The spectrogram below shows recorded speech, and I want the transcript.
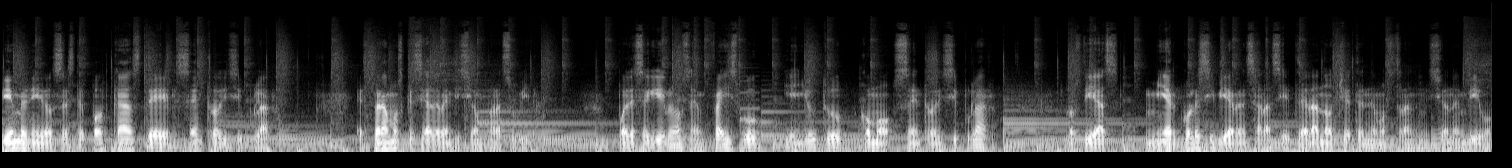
Bienvenidos a este podcast del Centro Discipular. Esperamos que sea de bendición para su vida. Puede seguirnos en Facebook y en YouTube como Centro Discipular. Los días miércoles y viernes a las 7 de la noche tenemos transmisión en vivo.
